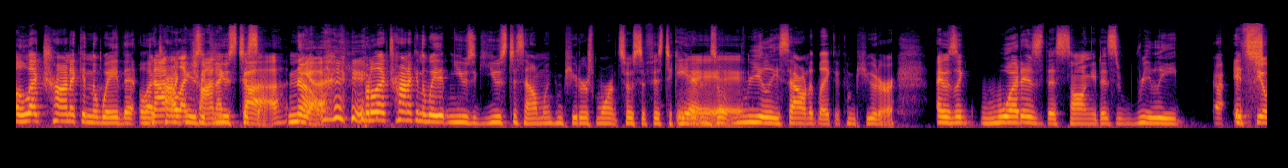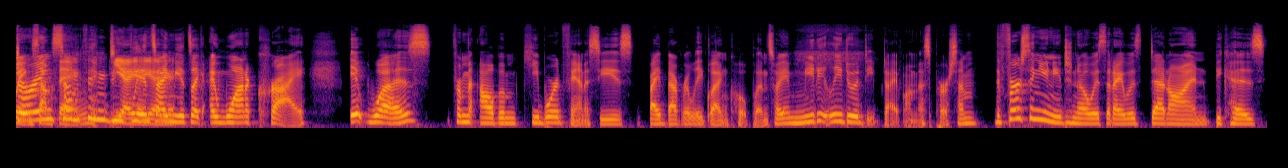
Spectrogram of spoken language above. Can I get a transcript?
electronic in the way that electronic, music electronic, used to duh. sound. No. Yeah. but electronic in the way that music used to sound when computers weren't so sophisticated. Yeah, and so yeah, it really sounded like a computer. I was like, what is this song? It is really, uh, it's, It's doing stirring something. something, deeply Yeah, yeah, yeah, inside yeah. me. It's like, I want to cry. It was from the album Keyboard Fantasies by Beverly Glenn Copeland. So I immediately do a deep dive on this person. The first thing you need to know is that I was dead on because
